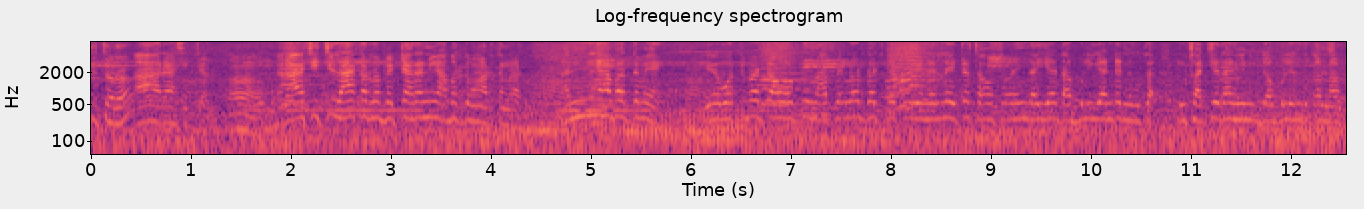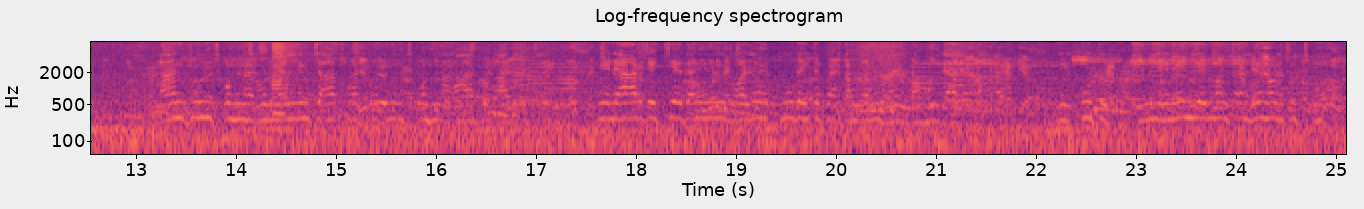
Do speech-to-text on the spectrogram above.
ఇచ్చాడా ఆ రాసిచ్చాడు? ఆ, రాసిచ్చి లాకర్లో పెట్టారని అబద్ధం ఆడుతున్నాడు. అన్ని అబద్ధమే. ఏ ఒట్టు పెట్టా ఒట్టు నా పిల్లోడు చచ్చిపోతే ఏ నెలలు అయితే సంవత్సరం అయింది అయ్యా డబ్బులు అంటే నువ్వు నువ్వు చచ్చేదాన్ని నీకు డబ్బులు ఎందుకు అన్నాడు నాన్న చూపించుకుంటున్నారు రెండు నెలల నుంచి హాస్పిటల్ చూపించుకుంటున్నాను హాస్పిటల్. నేను ఆడ తెచ్చేదాన్ని నీకు వాళ్ళు కూడైతే పెడతాను కానీ నేను డబ్బులు తేలేను నీ కూతురు ఇది నేనేం చేయమంటాను? లేని వాళ్ళు పుచ్చుకుంటాను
